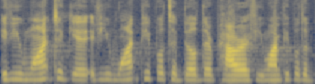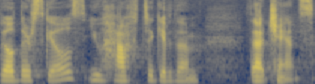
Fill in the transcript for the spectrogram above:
if you want to give if you want people to build their power if you want people to build their skills you have to give them that chance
